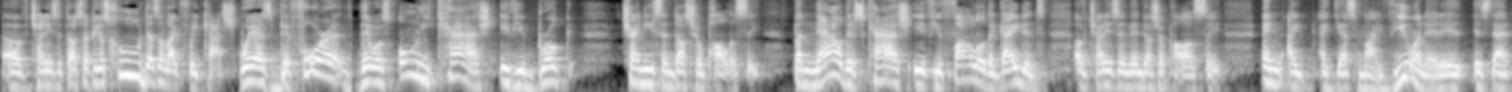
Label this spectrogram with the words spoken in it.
of Chinese industrial because who doesn't like free cash? Whereas before, there was only cash if you broke Chinese industrial policy. But now there's cash if you follow the guidance of Chinese industrial policy. And I, I guess my view on it is, is, that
